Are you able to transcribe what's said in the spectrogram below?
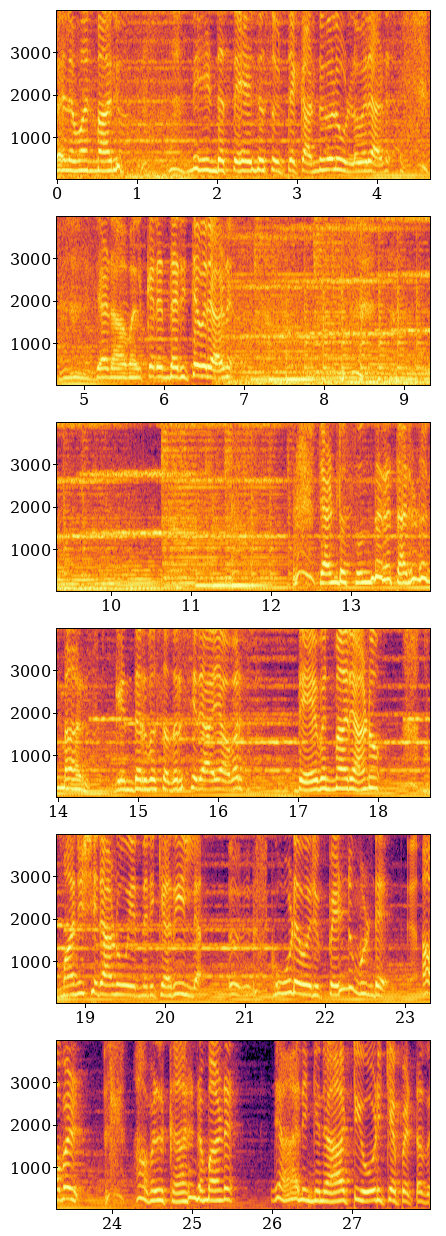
ബലവാന്മാരും നീണ്ട തേജസ്സുറ്റ കണ്ണുകളും ഉള്ളവരാണ്. ജടാവൽക്കരം ധരിച്ചവരാണ്. രണ്ടു സുന്ദര തരുണന്മാർ. ഗന്ധർവ സദൃശ്യരായ അവർ ദേവന്മാരാണോ? മനുഷ്യരാണോ എന്നെനിക്കറിയില്ല. കൂടെ ഒരു പെണ്ണുമുണ്ട്. അവൾ അവൾ കാരണമാണ് ഞാനിങ്ങനെ ആട്ടി ഓടിക്കപ്പെട്ടത്.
